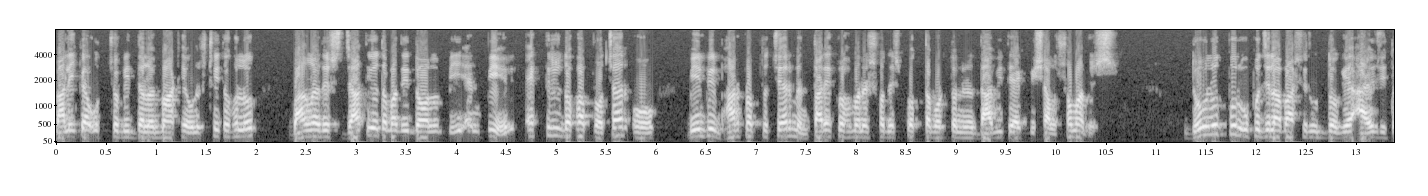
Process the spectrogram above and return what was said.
বালিকা উচ্চ বিদ্যালয় মাঠে অনুষ্ঠিত হল বাংলাদেশ জাতীয়তাবাদী দল বিএনপির একত্রিশ দফা প্রচার ও বিএনপির ভারপ্রাপ্ত চেয়ারম্যান তারেক রহমানের স্বদেশ প্রত্যাবর্তনের দাবিতে এক বিশাল সমাবেশ। দৌলতপুর উপজেলাবাসীর উদ্যোগে আয়োজিত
